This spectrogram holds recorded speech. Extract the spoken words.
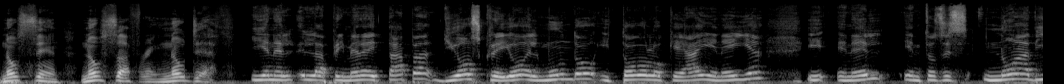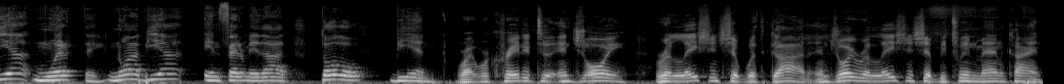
no sin, no suffering, no death. Y en, el- la primera etapa Dios creó el mundo y todo lo que hay en ella y en él entonces no había muerte, no había enfermedad, todo bien. right we're created to enjoy relationship with god enjoy relationship between mankind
